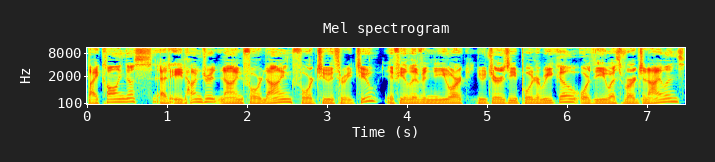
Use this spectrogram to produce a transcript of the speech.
by calling us at 800 949 4232 if you live in New York, New Jersey, Puerto Rico, or the U.S. Virgin Islands.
